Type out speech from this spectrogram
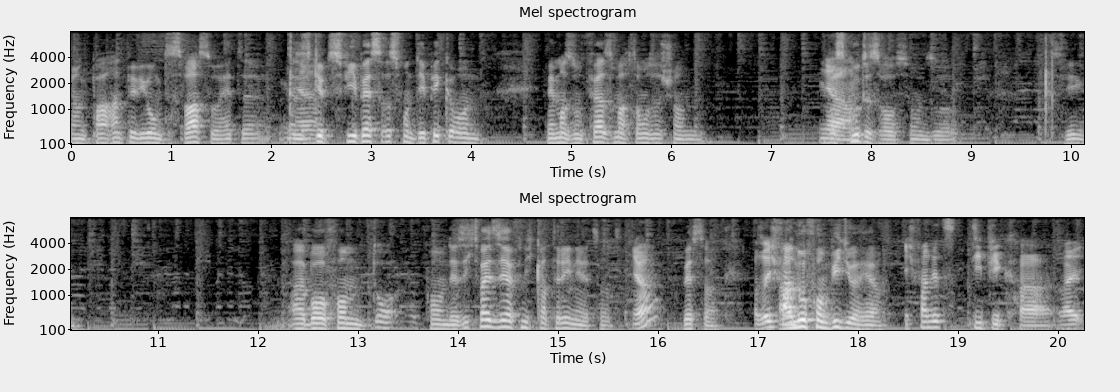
ein paar Handbewegungen, das war's so hätte. Also Ja. es gibt viel besseres von Depika und wenn man so einen Vers macht, dann muss es schon Ja. was Gutes rausholen, so. Deswegen. Aber vom, von der Sichtweise her finde ich Katharina jetzt halt Ja? besser. Also ich Aber fand, nur vom Video her. ich fand jetzt Deepika, weil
